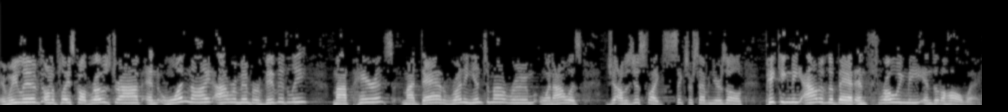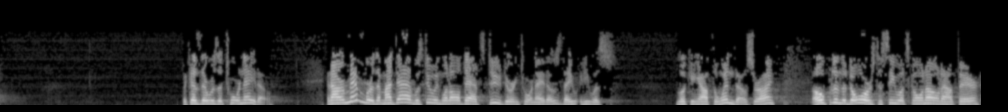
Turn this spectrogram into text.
And we lived on a place called Rose Drive. And one night, I remember vividly my parents, my dad running into my room when I was, I was just like six or seven years old, picking me out of the bed and throwing me into the hallway. Because there was a tornado. And I remember that my dad was doing what all dads do during tornadoes. They, he was looking out the windows, right? Opening the doors to see what's going on out there,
